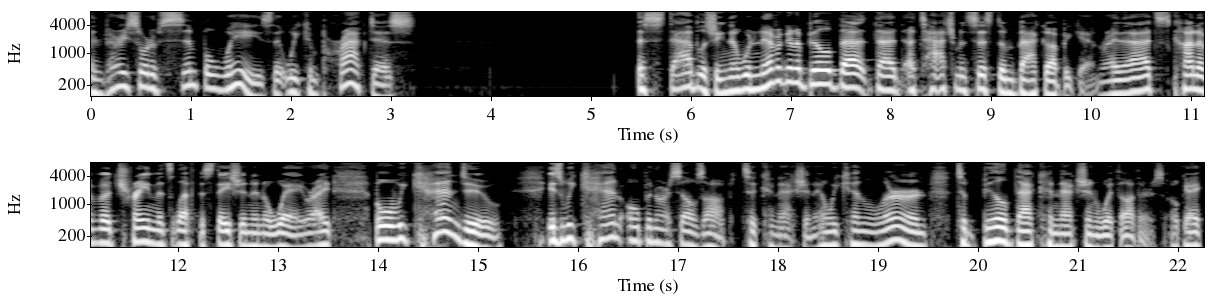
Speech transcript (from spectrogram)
and very sort of simple ways that we can practice establishing. Now we're never going to build that that attachment system back up again right? That's kind of a train that's left the station in a way right? But what we can do is we can open ourselves up to connection and we can learn to build that connection with others. Okay.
